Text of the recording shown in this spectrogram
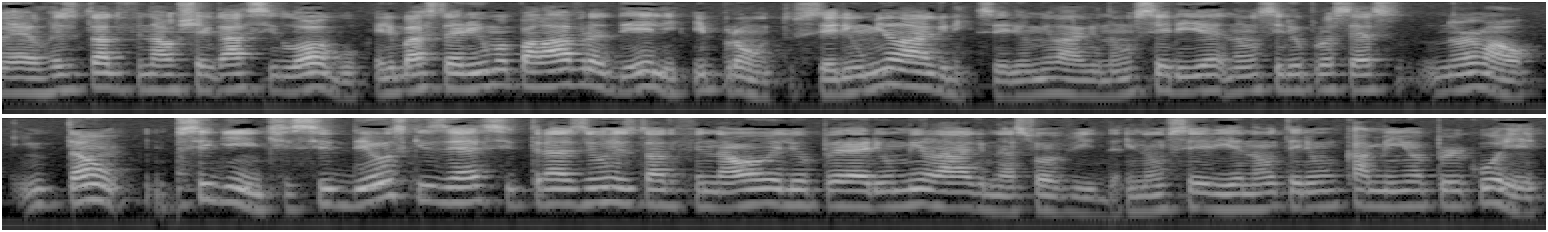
é, o resultado final chegasse logo, ele bastaria uma palavra dele e pronto, seria um milagre, seria um milagre, não seria não seria o processo normal. Então, é o seguinte, se Deus quisesse trazer o resultado final, ele operaria um milagre na sua vida e não seria, não teria um caminho a percorrer.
